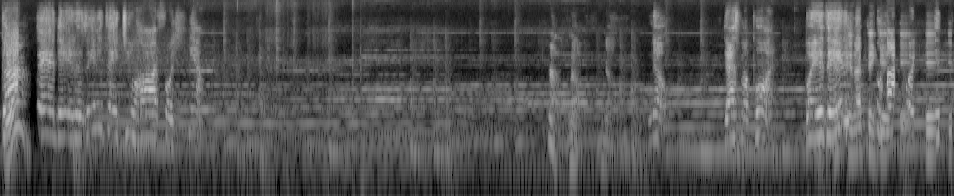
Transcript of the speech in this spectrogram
God saying that it is anything too hard for Him. No, no, no. No, that's my point. But is there And, anything and I think it hard it, for it, it,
